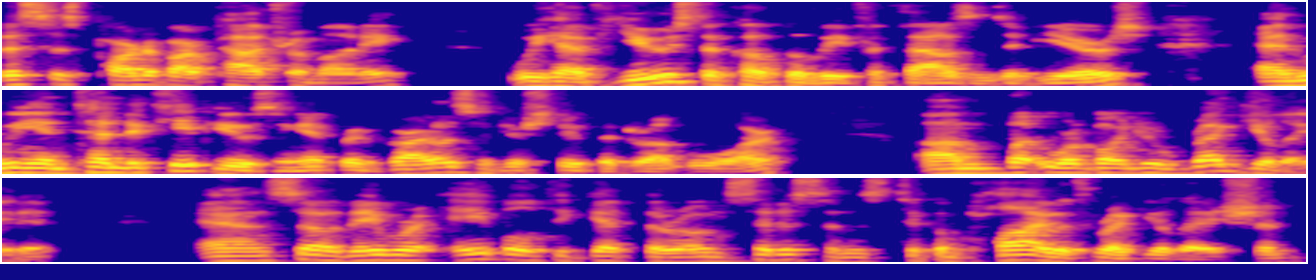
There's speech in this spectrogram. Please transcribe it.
this is part of our patrimony. We have used the coca leaf for thousands of years, and we intend to keep using it regardless of your stupid drug war. Um, but we're going to regulate it and so they were able to get their own citizens to comply with regulation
